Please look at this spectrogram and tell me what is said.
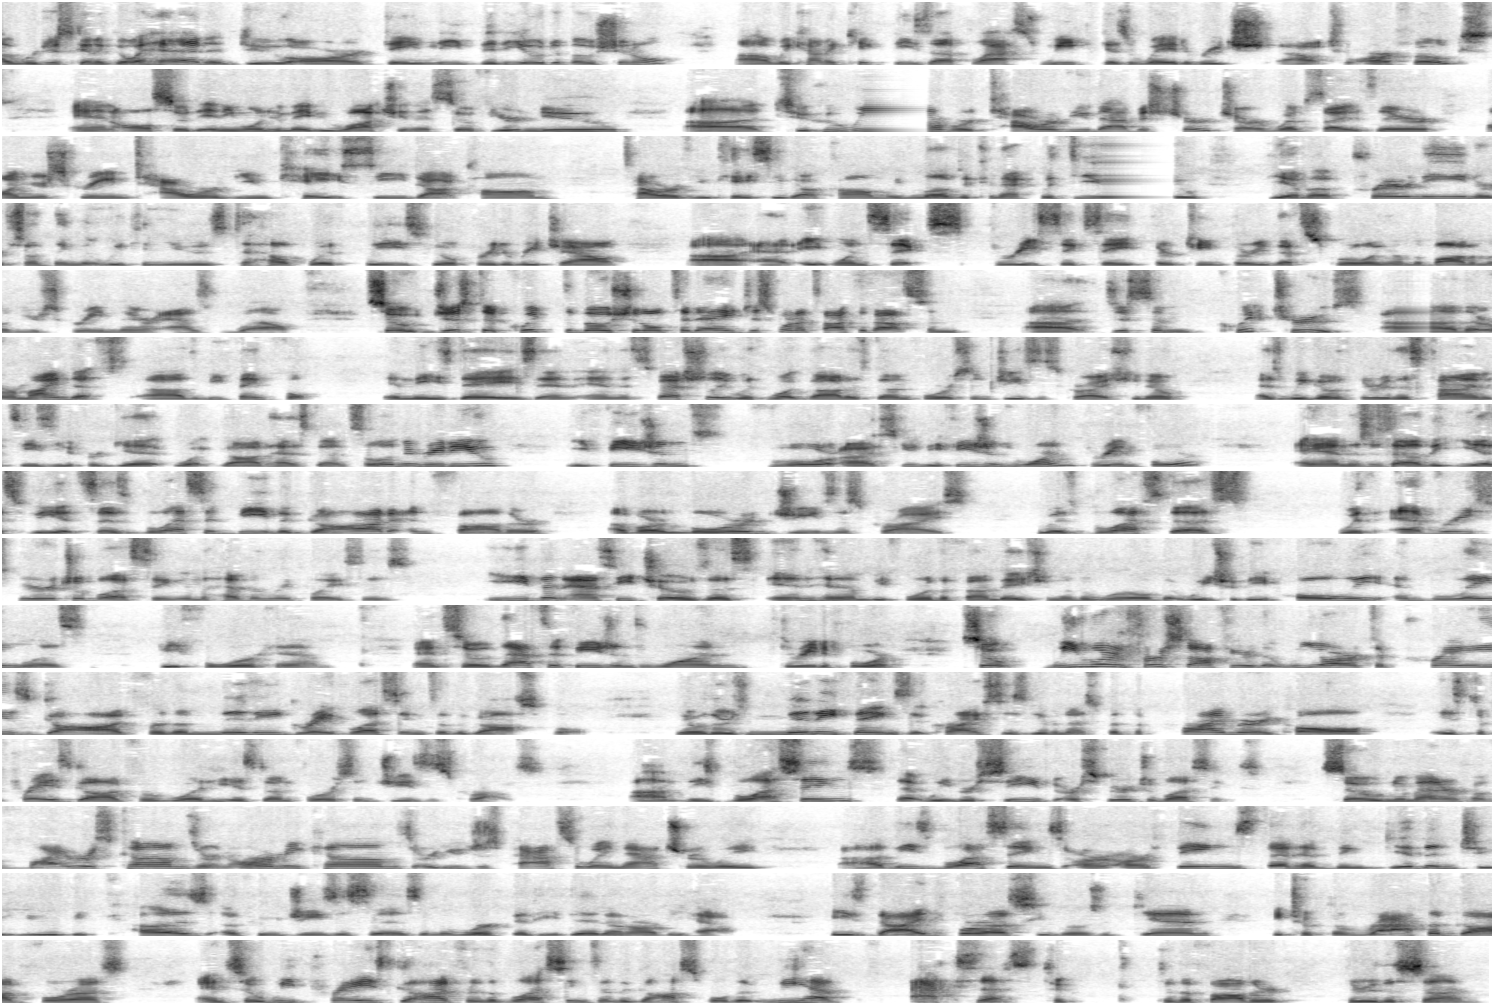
we're just going to go ahead and do our daily video devotional. Uh, we kind of kicked these up last week as a way to reach out to our folks and also to anyone who may be watching this. So if you're new uh, to who we are, we're Tower View Baptist Church. Our website is there on your screen, towerviewkc.com. Towerviewkc.com. We'd love to connect with you. If you have a prayer need or something that we can use to help with, please feel free to reach out uh, at 816 368 1330. That's scrolling on the bottom of your screen there as well. So, just a quick devotional today. Just want to talk about some uh, just some quick truths uh, that remind us uh, to be thankful in these days, and and especially with what God has done for us in Jesus Christ. You know, as we go through this time, it's easy to forget what God has done. So let me read to you Ephesians four, uh, excuse me, Ephesians one, three, and four. And this is how the ESV. It says, "Blessed be the God and Father of our Lord Jesus Christ, who has blessed us with every spiritual blessing in the heavenly places." even as he chose us in him before the foundation of the world, that we should be holy and blameless before him. And so that's Ephesians 1 3 to 4. So we learn first off here that we are to praise God for the many great blessings of the gospel. You know, there's many things that Christ has given us, but the primary call is to praise God for what he has done for us in Jesus Christ. Um, these blessings that we've received are spiritual blessings. So no matter if a virus comes or an army comes or you just pass away naturally, uh, these blessings are, are things that have been given to you because of who Jesus is and the work that he did on our behalf. He's died for us, he rose again, he took the wrath of God for us. And so we praise God for the blessings of the gospel that we have access to, to the Father through the Son.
